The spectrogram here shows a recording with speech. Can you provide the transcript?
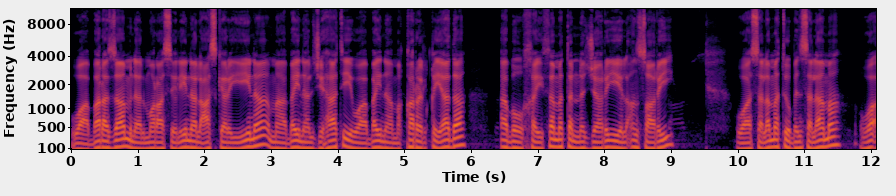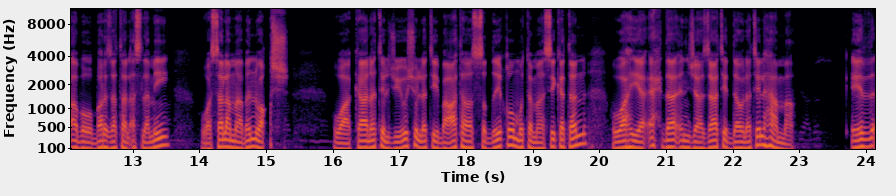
وبرز من المراسلين العسكريين ما بين الجهات وبين مقر القيادة أبو خيثمة النجاري الأنصاري وسلمة بن سلامة وأبو برزة الأسلمي وسلمة بن وقش. وكانت الجيوش التي بعثها الصديق متماسكة وهي إحدى إنجازات الدولة الهامة. إذ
